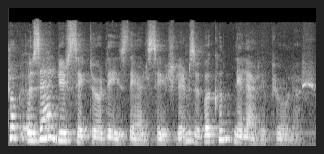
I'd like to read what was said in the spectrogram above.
Çok özel bir sektördeyiz değerli seyircilerimiz ve bakın neler yapıyorlar.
